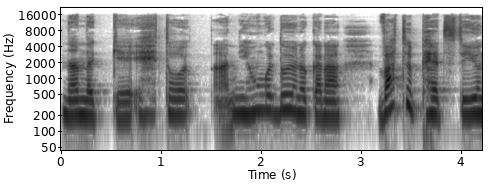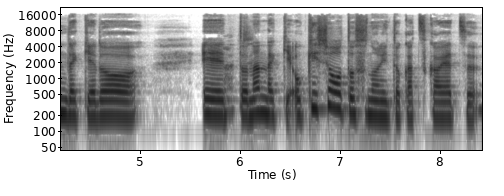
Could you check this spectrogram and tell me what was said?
なんだっけ、えっ、とあ、日本語でどういうのかな、ワトペッツって言うんだけど、えっ、と、なんだっけ、お化粧落とすのにとか使うやつ。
